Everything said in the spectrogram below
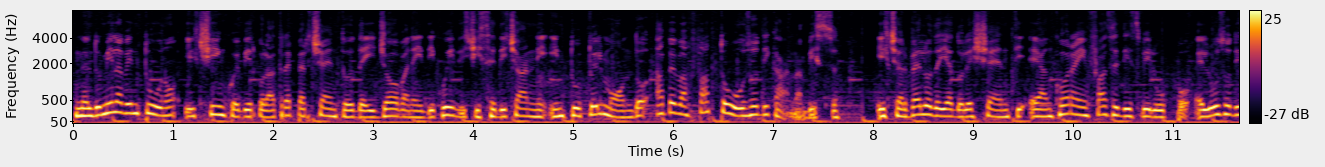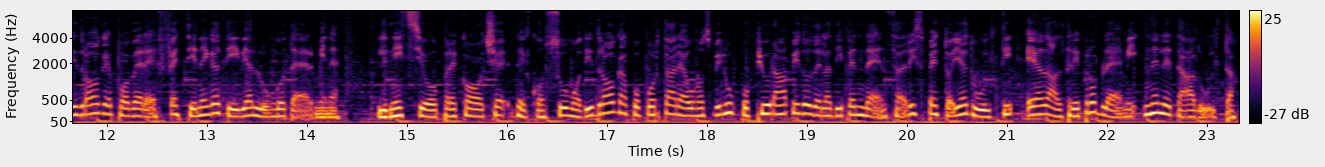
Nel 2021 il 5,3% dei giovani di 15-16 anni in tutto il mondo aveva fatto uso di cannabis. Il cervello degli adolescenti è ancora in fase di sviluppo e l'uso di droghe può avere effetti negativi a lungo termine. L'inizio precoce del consumo di droga può portare a uno sviluppo più rapido della dipendenza rispetto agli adulti e ad altri problemi nell'età adulta.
